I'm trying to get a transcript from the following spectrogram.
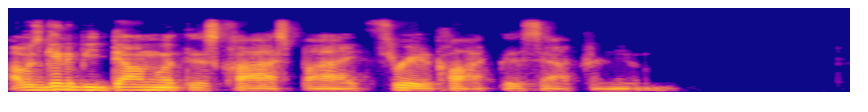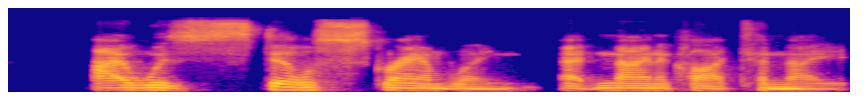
I was going to be done with this class by three o'clock this afternoon. I was still scrambling at nine o'clock tonight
